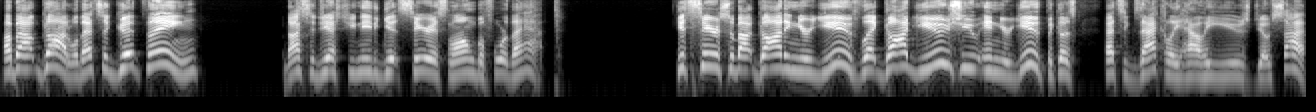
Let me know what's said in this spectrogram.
about God. Well, that's a good thing. But I suggest you need to get serious long before that. Get serious about God in your youth. Let God use you in your youth because that's exactly how he used Josiah.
